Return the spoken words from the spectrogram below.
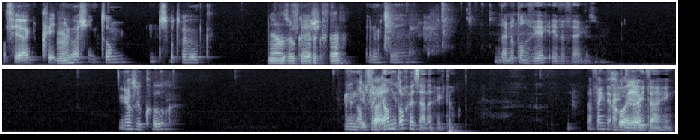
Of ja, ik weet Ja. niet, Washington. Dat zou toch ook. Ja, dat is ook Ver. redelijk ver. dat moet je- Ik denk dat het ongeveer even ver is. Ja, zo cool. In Een Amsterdam toch gezellig ik dan. Dat vind ik echte ja. uitdaging.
